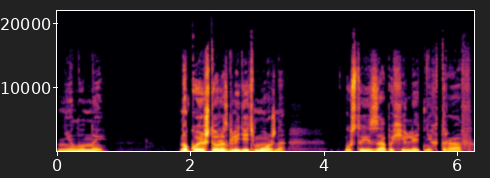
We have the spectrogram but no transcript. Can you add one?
ни луны. Но кое-что разглядеть можно. Густые запахи летних трав.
